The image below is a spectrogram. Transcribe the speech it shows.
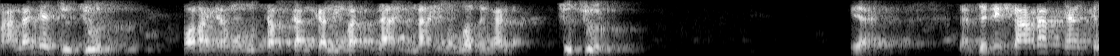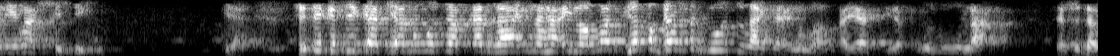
Maknanya jujur. Orang yang mengucapkan kalimat la ilaha illallah dengan jujur. Ya. Nah, jadi syarat yang kelima sidik. Ya. Jadi ketika dia mengucapkan la ilaha illallah, dia pegang teguh la ilaha illallah. Saya tidak perlu mengulang. Saya sudah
